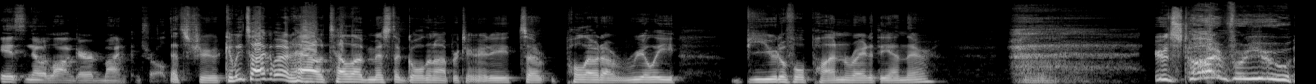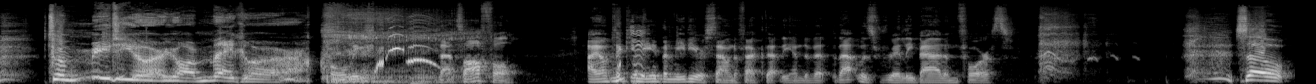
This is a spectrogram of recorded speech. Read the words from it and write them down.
is no longer mind controlled. That's true. Can we talk about how Tellah missed a golden opportunity to pull out a really beautiful pun right at the end there? it's time for you to meteor your maker. Holy, that's awful. I don't think he needed the meteor sound effect at the end of it, but that was really bad and forced. So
